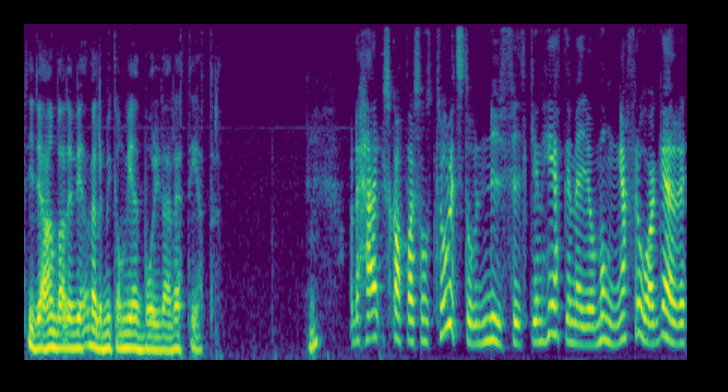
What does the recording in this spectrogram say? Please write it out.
Tidigare handlade det väldigt mycket om medborgerliga rättigheter. Mm. Och Det här skapar så otroligt stor nyfikenhet i mig och många frågor eh,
